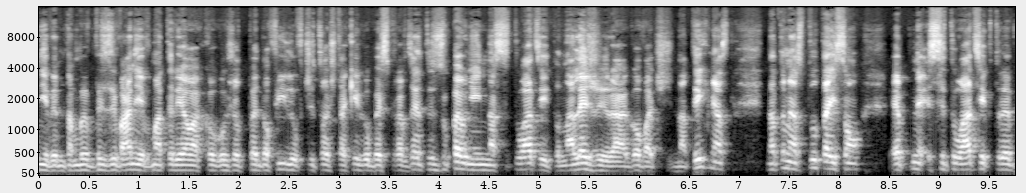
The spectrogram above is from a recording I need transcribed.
Nie wiem, tam wyzywanie w materiałach kogoś od pedofilów czy coś takiego bez sprawdzenia, to jest zupełnie inna sytuacja i to należy reagować natychmiast. Natomiast tutaj są sytuacje, które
